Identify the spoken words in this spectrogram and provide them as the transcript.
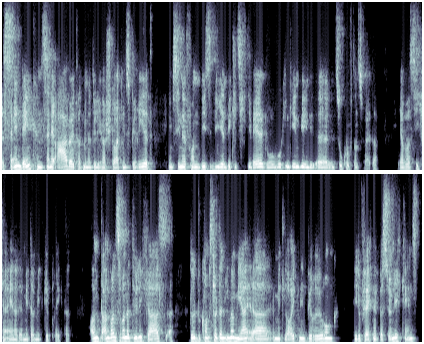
Sein Denken, seine Arbeit hat mich natürlich auch stark inspiriert im Sinne von, wie, wie entwickelt sich die Welt, wo, wohin gehen wir in, die, äh, in Zukunft und so weiter. Er war sicher einer, der mich da mitgeprägt hat. Und dann waren es aber natürlich, ja, du, du kommst halt dann immer mehr äh, mit Leuten in Berührung, die du vielleicht nicht persönlich kennst,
